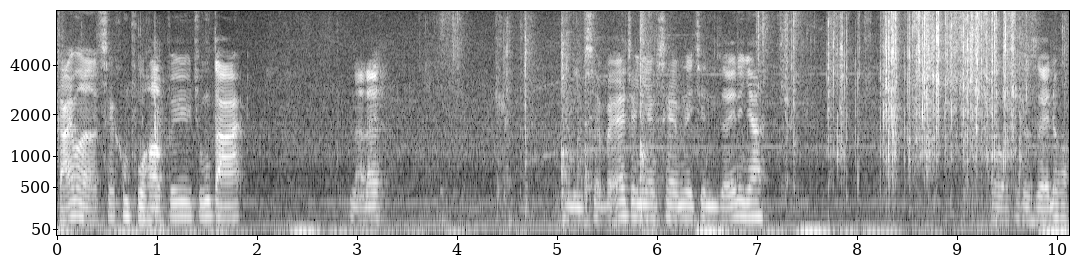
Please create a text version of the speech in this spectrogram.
Cái mà sẽ không phù hợp với chúng ta ấy, là đây. Mình sẽ vẽ cho anh em xem lên trên giấy này nhá. Ờ, Ồ, cái giấy được không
